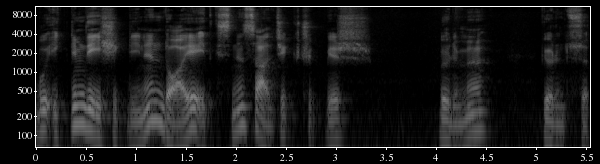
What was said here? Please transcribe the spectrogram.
Bu iklim değişikliğinin doğaya etkisinin sadece küçük bir bölümü görüntüsü.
